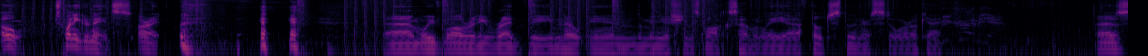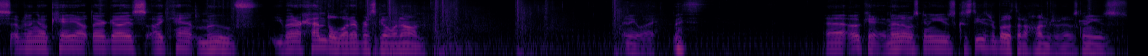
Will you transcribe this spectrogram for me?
Oh, 20 grenades. Alright. um, we've already read the note in the munitions box, haven't we? Uh, Filch Spooner's store. Okay. Is everything okay out there, guys? I can't move. You better handle whatever's going on. Anyway. uh, okay, and then I was going to use... Because these are both at 100, I was going to use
